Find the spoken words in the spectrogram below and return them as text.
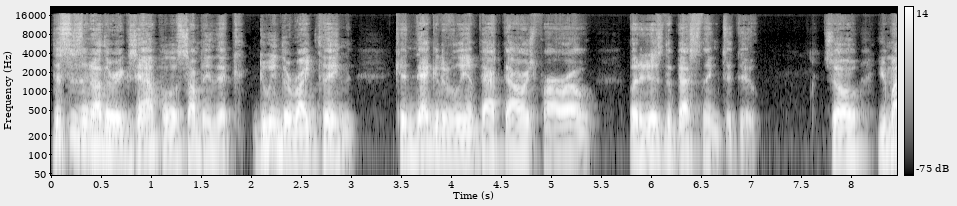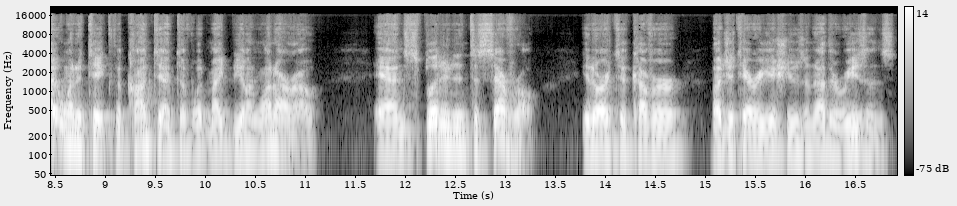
This is another example of something that doing the right thing can negatively impact hours per RO, but it is the best thing to do. So you might want to take the content of what might be on one RO and split it into several in order to cover budgetary issues and other reasons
